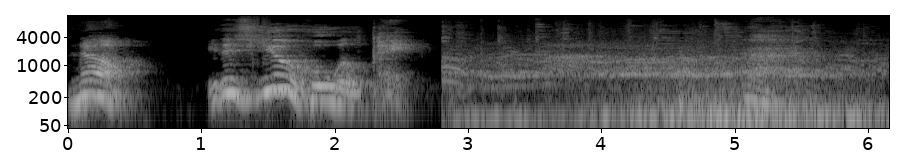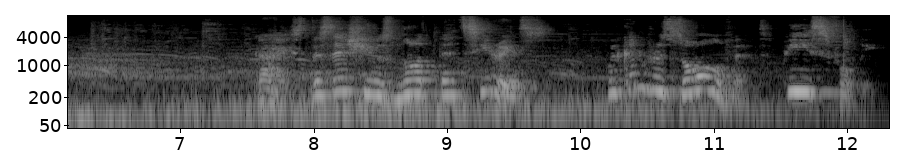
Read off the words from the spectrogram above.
No, it is you who will pay. Guys, this issue is not that serious. We can resolve it peacefully.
